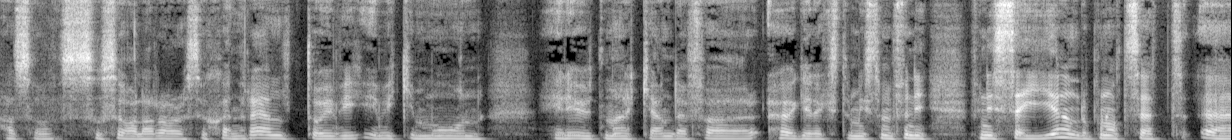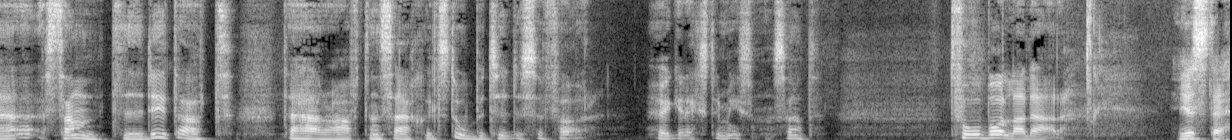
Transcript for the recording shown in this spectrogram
alltså sociala rörelser generellt och i, i vilken mån är det utmärkande för högerextremismen? För ni, för ni säger ändå på något sätt eh, samtidigt att det här har haft en särskilt stor betydelse för högerextremismen. Så att två bollar där. Just det.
